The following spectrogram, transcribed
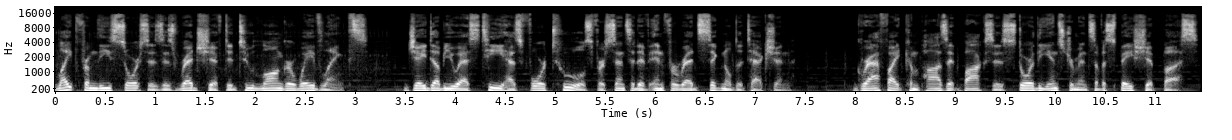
Light from these sources is redshifted to longer wavelengths. JWST has four tools for sensitive infrared signal detection. Graphite composite boxes store the instruments of a spaceship bus.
